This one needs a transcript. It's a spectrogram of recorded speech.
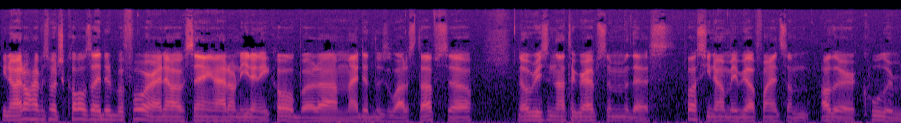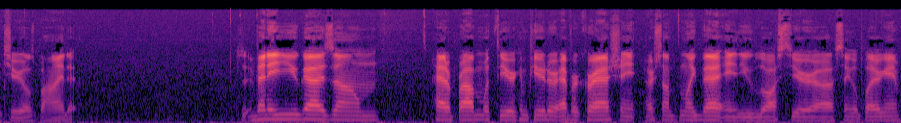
You know, I don't have as much coal as I did before. I know I was saying I don't need any coal, but um, I did lose a lot of stuff, so no reason not to grab some of this. Plus, you know, maybe I'll find some other cooler materials behind it. So if any of you guys um, had a problem with your computer, ever crash or something like that, and you lost your uh, single player game,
